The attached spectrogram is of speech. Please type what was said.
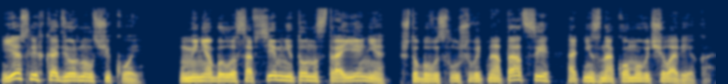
Я слегка дернул щекой. У меня было совсем не то настроение, чтобы выслушивать нотации от незнакомого человека.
